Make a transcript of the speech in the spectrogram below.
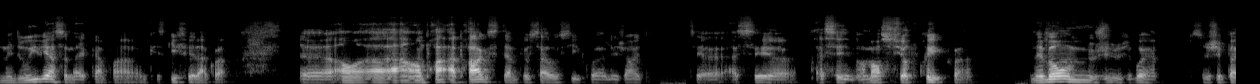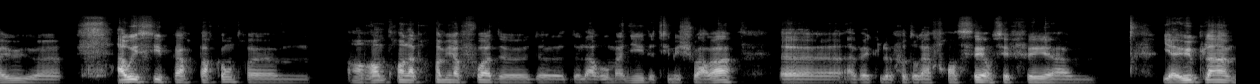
mais, d'où il vient ce mec? Enfin, Qu'est-ce qu'il fait là quoi? Euh, en, à, Prague, c'était un peu ça aussi, quoi. Les gens étaient euh, assez, assez vraiment surpris, quoi. Mais bon, je, ouais, pas eu. Ah oui, si, par, contre, en rentrant la première fois de, la Roumanie, de Timișoara, euh, avec le photographe français, on s'est fait. Euh, il y a eu plein.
